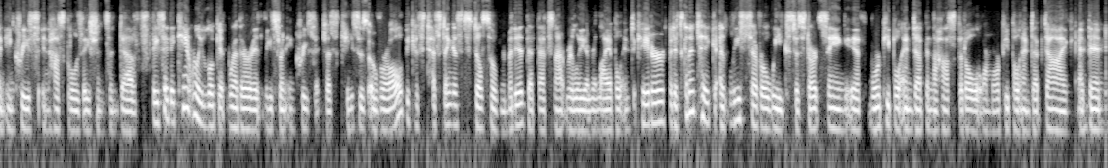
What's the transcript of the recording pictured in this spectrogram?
an increase in hospitalizations and deaths. They say they can't really look at whether it leads to an increase in just cases overall because testing is still so limited that that's not really a reliable indicator. But it's going to take at least several weeks to start seeing if more people end up in the hospital or more people end up dying. And then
